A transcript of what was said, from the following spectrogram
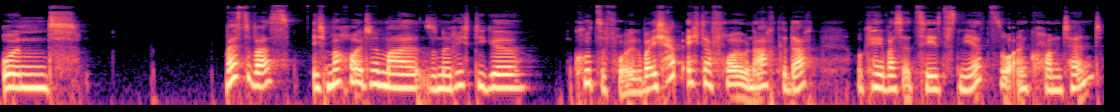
Und weißt du was? Ich mache heute mal so eine richtige kurze Folge, weil ich habe echt davor nachgedacht, okay, was erzählst du denn jetzt so an Content,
